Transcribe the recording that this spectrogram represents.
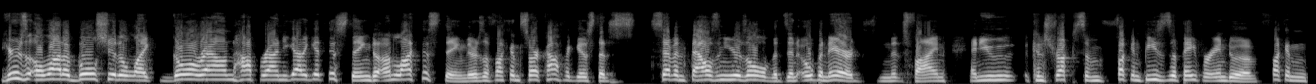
here's a lot of bullshit to like, go around, hop around. You got to get this thing to unlock this thing. There's a fucking sarcophagus that's 7,000 years old that's in open air and it's fine. And you construct some fucking pieces of paper into a fucking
